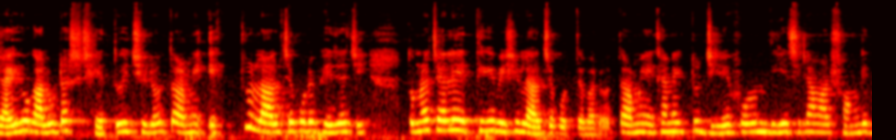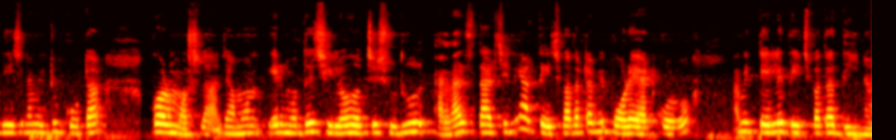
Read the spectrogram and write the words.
যাই হোক, আলুটা সেদ্ধই ছিল, তো আমি একটু লালচে করে ভেজেছি। তোমরা চাইলে এর থেকে বেশি লালচে করতে পারো। তো আমি এখানে একটু জিরে ফোড়ন দিয়েছিলাম আর সঙ্গে দিয়েছিলাম একটু গোটা গরম মশলা। যেমন এর মধ্যে ছিল হচ্ছে শুধু এলাচ, দারচিনি আর তেজপাতাটা আমি পরে অ্যাড করব। আমি তেলে তেজপাতা দিই না।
